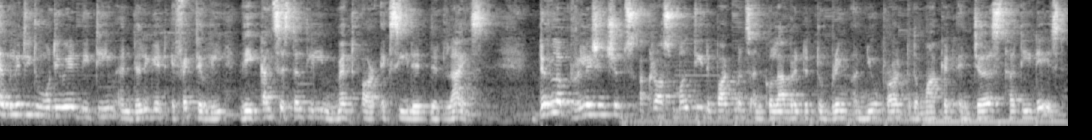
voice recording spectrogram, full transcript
ability to motivate the team and delegate effectively, we consistently met or exceeded deadlines developed relationships across multi departments and collaborated to bring a new product to the market in just 30 days.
